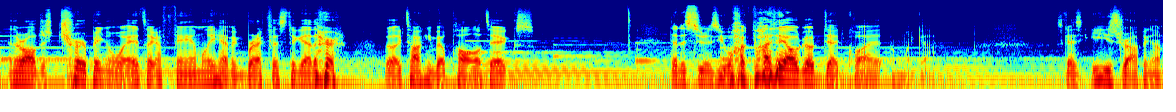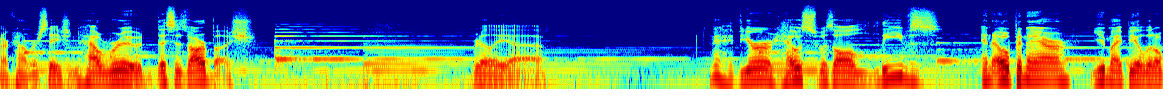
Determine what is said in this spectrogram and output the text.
and they're all just chirping away. It's like a family having breakfast together. they're like talking about politics. Then as soon as you walk by, they all go dead quiet. Oh my god. This guy's eavesdropping on our conversation. How rude. This is our bush. Really, uh. Yeah, if your house was all leaves and open air, you might be a little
